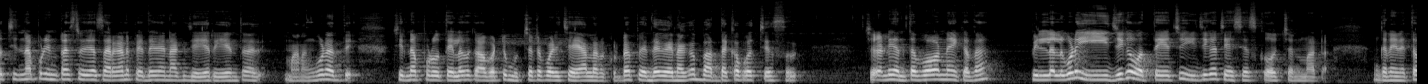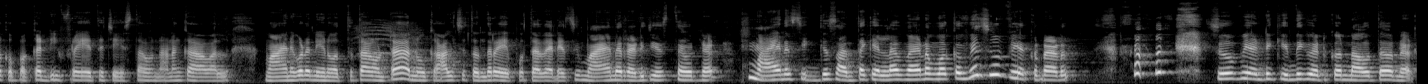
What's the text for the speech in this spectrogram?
చిన్నప్పుడు ఇంట్రెస్ట్ చేస్తారు కానీ పెద్దగా నాకు చేయరు. ఏంటో అది. మనం కూడా అంతే. చిన్నప్పుడు తెలియదు కాబట్టి ముచ్చటపడి చేయాలనుకుంటా పెద్దగైనాక బద్ధకం బద్దకం వచ్చేస్తుంది. చూడండి ఎంత బాగున్నాయి కదా. పిల్లలు కూడా ఈజీగా ఒత్తేయచ్చు ఈజీగా చేసేసుకోవచ్చు అనమాట ఇంకా నేనైతే ఒక పక్క డీప్ ఫ్రై అయితే చేస్తూ ఉన్నాను. కావాలి మా ఆయన కూడా నేను వత్తుతూ ఉంటా నువ్వు కాల్చి తొందరగా అయిపోతుంది అనేసి మా ఆయన రెడీ చేస్తూ ఉన్నాడు. మా ఆయన సిగ్గు సంతకెళ్ళా మా ఆయన మొక్క మీద చూపించుకున్నాడు చూపి అంటే కిందికి పెట్టుకొని నవ్వుతూ ఉన్నాడు.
